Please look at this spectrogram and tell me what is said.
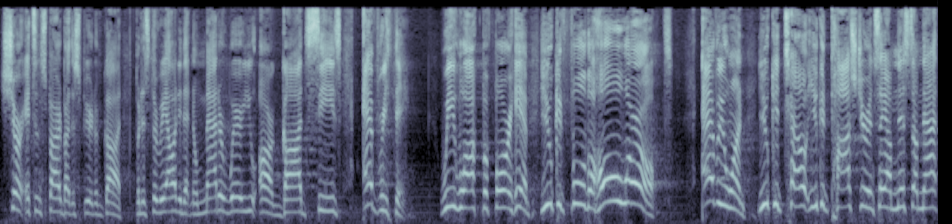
Sure, it's inspired by the Spirit of God, but it's the reality that no matter where you are, God sees everything. We walk before Him. You could fool the whole world. Everyone. You could tell, you could posture and say, I'm this, I'm that.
